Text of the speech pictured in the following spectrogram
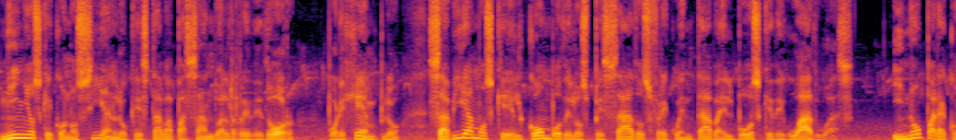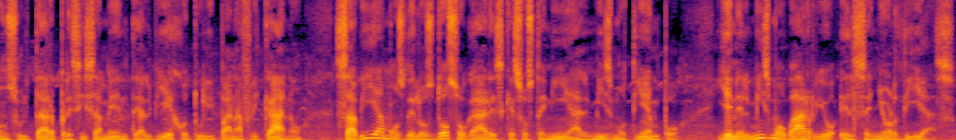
niños que conocían lo que estaba pasando alrededor. Por ejemplo, sabíamos que el combo de los pesados frecuentaba el bosque de guaduas y no para consultar precisamente al viejo tulipán africano, sabíamos de los dos hogares que sostenía al mismo tiempo y en el mismo barrio el señor Díaz.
